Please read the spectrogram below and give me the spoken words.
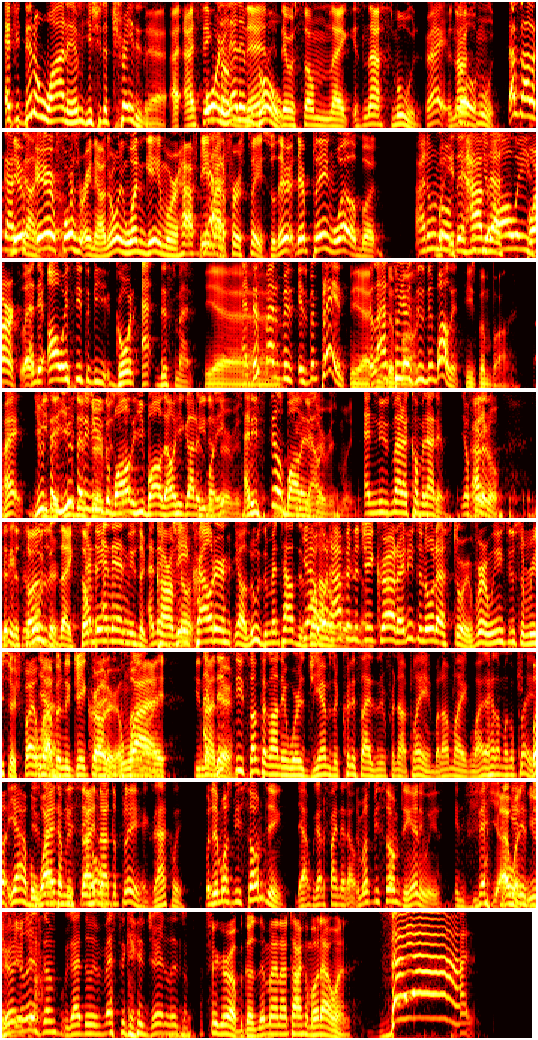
If you didn't want him, you should have traded him. Yeah, I, I think Or let him then, go. There was some like it's not smooth, Right? It's So, not smooth. That's all I got They're, say. on it. they're fourth right now. They're only one game or half game Yeah. out of first place, so they're they're playing well. But I don't But know if they have that always- spark. Like, and they always seem to be going at this man. yeah, And this man been, has been playing. Yeah, the last two years he's been balling. he's been balling. Right? You He said de- you he said he needs the ball. money. He balled out. He got his He money, his and he's still balling out. his money. And these men are coming at him. Yo, I don't know. The- Phoenix, the Suns, loser. like, something and, and then, needs to and then Jae down. Crowder, yo, loser mentality. is Yeah, what happened there, to yo. Jae Crowder? I need to know that story. Vern, we need to do some research. Find what happened to Jae Crowder need to and out, why right. he's I not did there. see something on there where GMs are criticizing him for not playing, but I'm like, why the hell am I gonna play? But yeah, but These why did he decide not to play? Exactly. But there must be something. Yeah, we got to find that out. There must be something. Anyways, Investigative Yeah, I went- you- you're- journalism. We got to do investigative journalism. figure out because the man not talking about that one. Zion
